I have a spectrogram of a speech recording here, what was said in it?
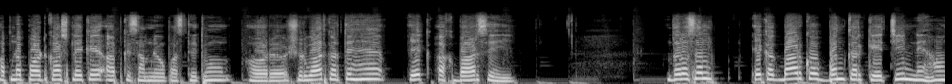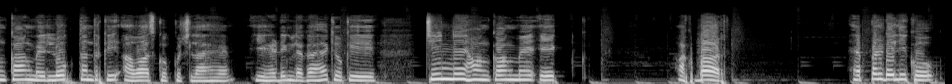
अपना पॉडकास्ट लेके आपके सामने उपस्थित हूँ और शुरुआत करते हैं एक अखबार से ही। दरअसल एक अखबार को बंद करके चीन ने हांगकांग में लोकतंत्र की आवाज़ को कुचला है। ये हेडिंग लगा है क्योंकि चीन ने हांगकांग में एक अखबार एप्पल डेली को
